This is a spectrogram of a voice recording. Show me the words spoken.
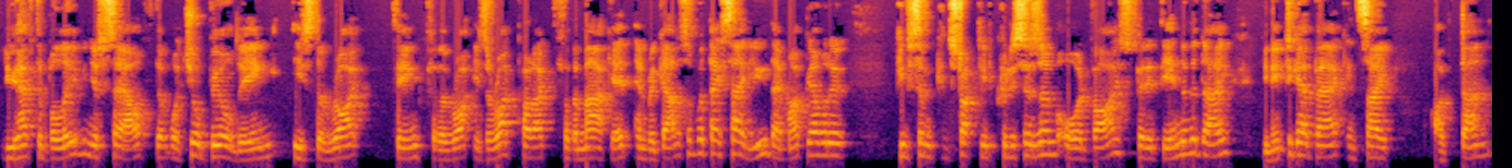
You have to believe in yourself that what you're building is the right thing for the right is the right product for the market, and regardless of what they say to you, they might be able to give some constructive criticism or advice. But at the end of the day, you need to go back and say, I've done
